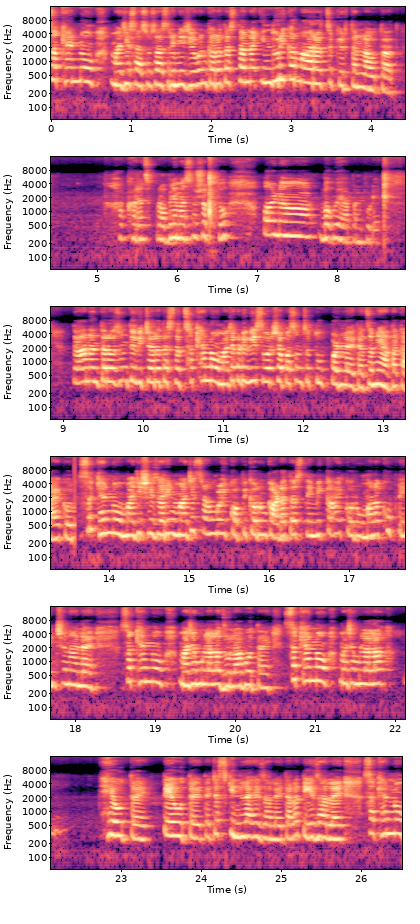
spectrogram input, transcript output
सख्यांनो माझे सासू सासरे मी जेवण करत असताना इंदुरीकर महाराजचं कीर्तन लावतात. हा खरंच प्रॉब्लेम असू शकतो पण बघूया आपण पुढे. त्यानंतर अजून ते विचारत असतात सख्यांनो माझ्याकडे वीस वर्षापासूनचं तूप पडलं आहे त्याचं मी आता काय करू? सख्यांनो माझी शेजारी माझीच रांगोळी कॉपी करून काढत असते मी काय करू? मला खूप टेन्शन आलं आहे सख्यांनो माझ्या मुलाला जुलाब होत आहे. सख्यांनो माझ्या मुलाला हे होतं आहे ते होतं आहे त्याच्या स्किनला हे झालं आहे त्याला ते झालं आहे सख्यांनो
